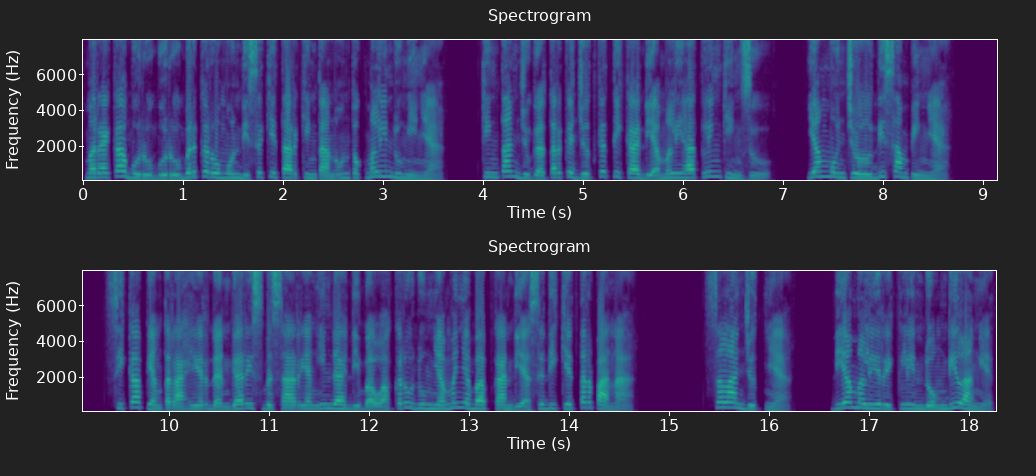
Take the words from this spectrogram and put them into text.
Mereka buru-buru berkerumun di sekitar King Tan untuk melindunginya. King Tan juga terkejut ketika dia melihat Ling Qingzu, yang muncul di sampingnya. Sikap yang terakhir dan garis besar yang indah di bawah kerudungnya menyebabkan dia sedikit terpana. Selanjutnya, dia melirik Lindong di langit.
